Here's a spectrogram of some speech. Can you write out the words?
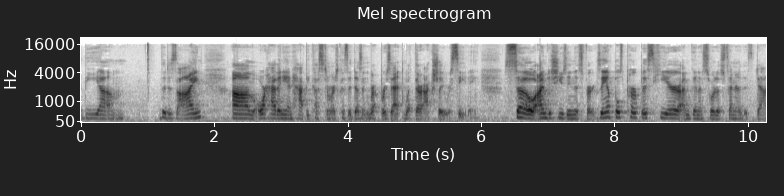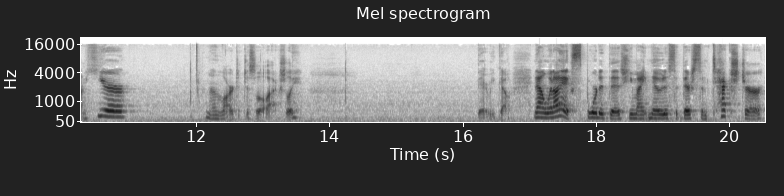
the um, the design um, or have any unhappy customers because it doesn't represent what they're actually receiving. So I'm just using this for examples purpose here. I'm going to sort of center this down here and enlarge it just a little actually. There we go. Now when I exported this, you might notice that there's some texture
